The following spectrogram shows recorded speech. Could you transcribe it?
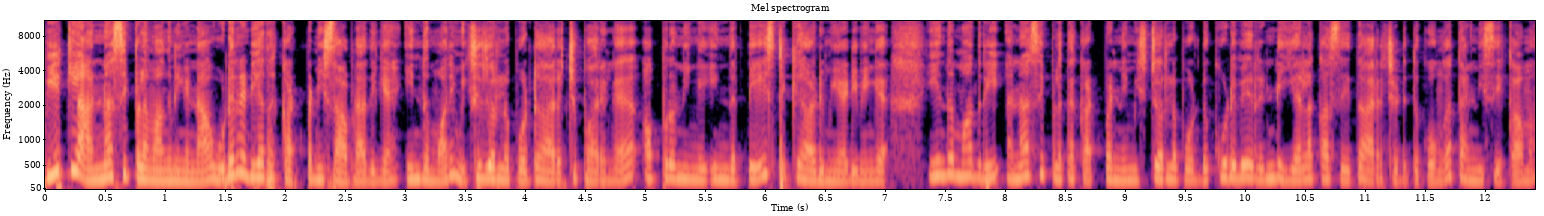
வீட்டில் அன்னாசி பழம் வாங்குனீங்கன்னா உடனடியாக அதை கட் பண்ணி சாப்பிடாதீங்க. இந்த மாதிரி மிக்ஸி ஜாரில் போட்டு அரைச்சி பாருங்கள் அப்புறம் நீங்கள் இந்த டேஸ்ட்டுக்கு அடிமையாடுவீங்க இந்த மாதிரி அன்னாசி பழத்தை கட் பண்ணி மிக்ஸி ஜாரில் போட்டு கூடவே ரெண்டு ஏலக்காய் சேர்த்து அரைச்சி எடுத்துக்கோங்க தண்ணி சேர்க்காம.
